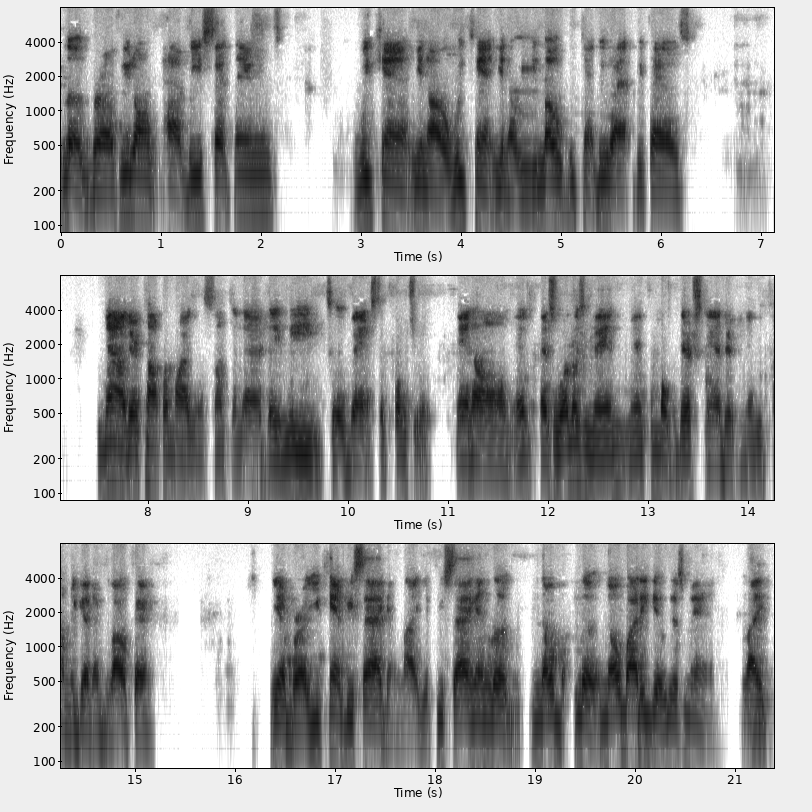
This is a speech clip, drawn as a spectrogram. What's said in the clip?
look, bro, if you don't have these set things, we can't, you know, we can't, you know, elope. We can't do that because now they're compromising something that they need to advance the culture. And um, as, as, well as men, men come up with their standard, and then we come together and be like, okay, yeah, bro, you can't be sagging. Like if you sagging, look, no, look, nobody get this man. Like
